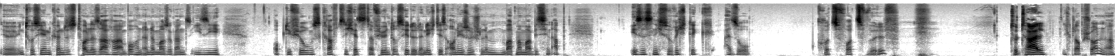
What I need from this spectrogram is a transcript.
äh, interessieren könntest. Tolle Sache, am Wochenende mal so ganz easy. Ob die Führungskraft sich jetzt dafür interessiert oder nicht, ist auch nicht so schlimm. Warten wir mal ein bisschen ab. Ist es nicht so richtig, also kurz vor zwölf? Total. Ich glaube schon, ne?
